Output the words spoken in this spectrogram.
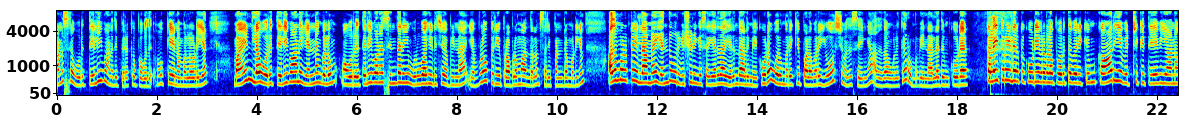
மனசில் ஒரு தெளிவானது பிறக்க போகுது. ஓகே நம்மளுடைய மைண்டில் ஒரு தெளிவான எண்ணங்களும் ஒரு தெளிவான சிந்தனையும் உருவாகிடுச்சு அப்படின்னா எவ்வளோ பெரிய ப்ராப்ளமாக இருந்தாலும் சரி பண்ணிட முடியும். அது மட்டும் இல்லாமல் எந்த ஒரு விஷயம் நீங்கள் செய்கிறதா இருந்தாலுமே கூட ஒரு முறைக்கு பல முறை யோசித்து வந்து செய்யுங்க. அதுதான் உங்களுக்கு ரொம்பவே நல்லதும் கூட. கலைத்துறையில் இருக்கக்கூடியவர்களை பொறுத்த வரைக்கும் காரிய வெற்றிக்கு தேவையான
